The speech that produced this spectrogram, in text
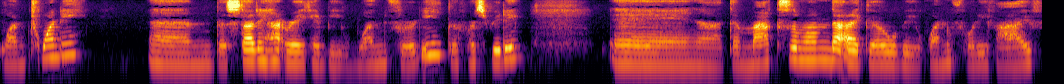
120 and the starting heart rate can be 130 the first reading and uh, the maximum that I go will be 145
